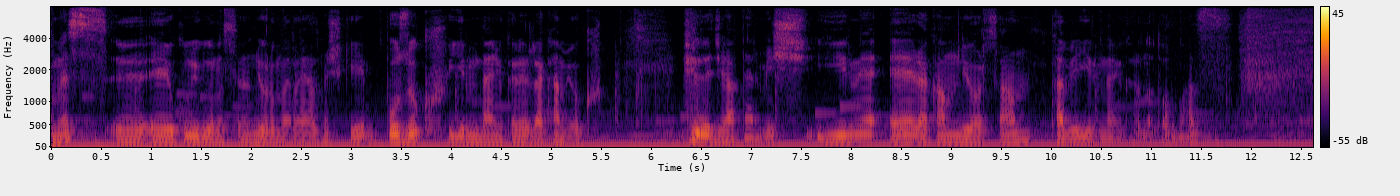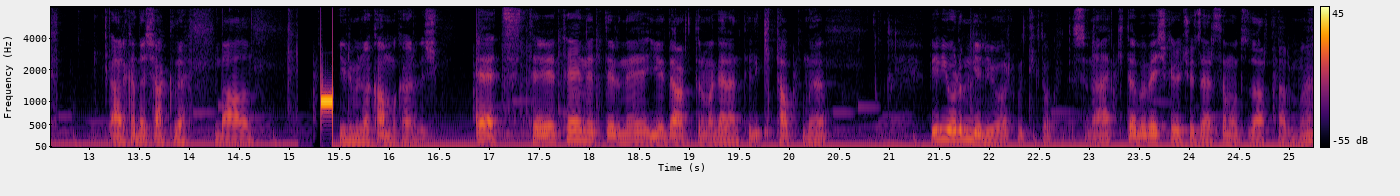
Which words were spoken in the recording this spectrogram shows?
Biz e, e-okul uygulamasının yorumlarına yazmış ki bozuk 20'den yukarı rakam yok. Bir de cevap vermiş. 20 e rakam diyorsan tabii 20'den yukarı not olmaz. Arkadaş haklı. Dağılın. 20 rakam mı kardeşim? Evet. TYT netlerini 7 arttırma garantili kitap mı? Bir yorum geliyor bu TikTok videosuna. Kitabı 5 kere çözersem 30 artar mı?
